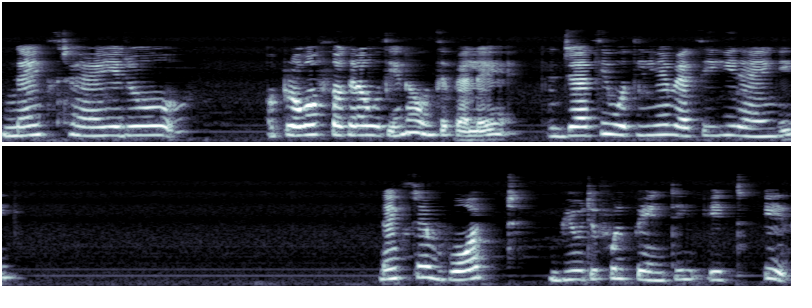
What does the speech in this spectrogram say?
नेक्स्ट है ये जो प्रोवर्ब्स वगैरह होती है ना, उनसे पहले जैसी होती हैं, वैसी ही रहेंगी। नेक्स्ट है what beautiful painting it is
